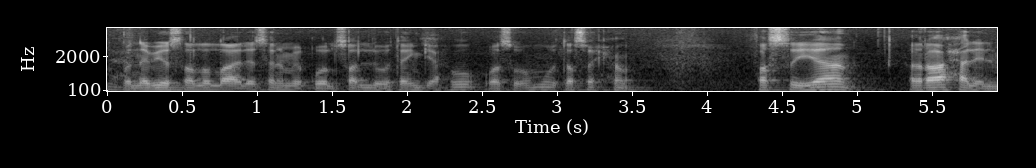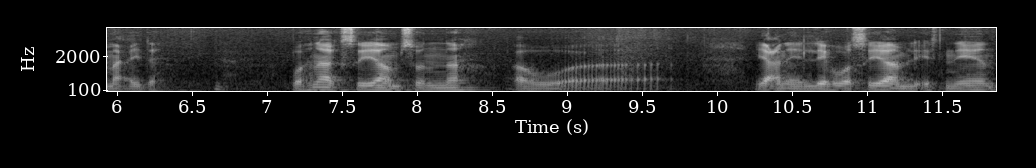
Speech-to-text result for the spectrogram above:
نعم. والنبي صلى الله عليه وسلم يقول صلوا تنجحوا وصوموا تصحوا فالصيام راحة للمعدة. وهناك صيام سنة أو يعني اللي هو صيام الاثنين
